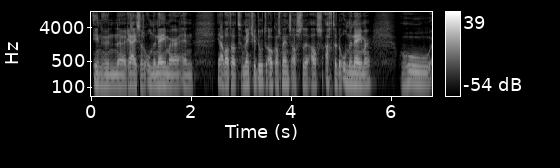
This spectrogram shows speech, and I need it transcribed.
in hun reis als ondernemer. En ja, wat dat met je doet, ook als mens, als, de, als achter de ondernemer. Hoe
